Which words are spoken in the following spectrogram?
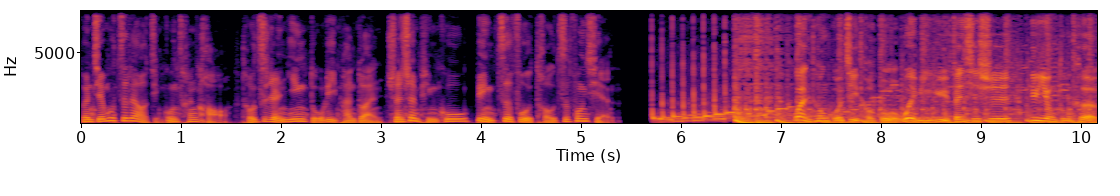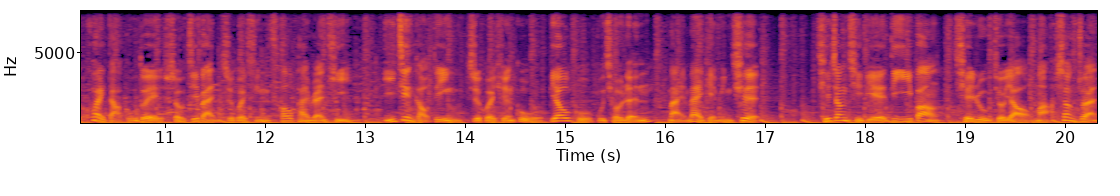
本节目资料仅供参考，投资人应独立判断、审慎评估，并自负投资风险。万通国际投顾魏明玉分析师运用独特快打部队手机版智慧型操盘软体，一键搞定智慧选股，标股不求人，买卖点明确，起涨起跌第一棒，切入就要马上赚。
